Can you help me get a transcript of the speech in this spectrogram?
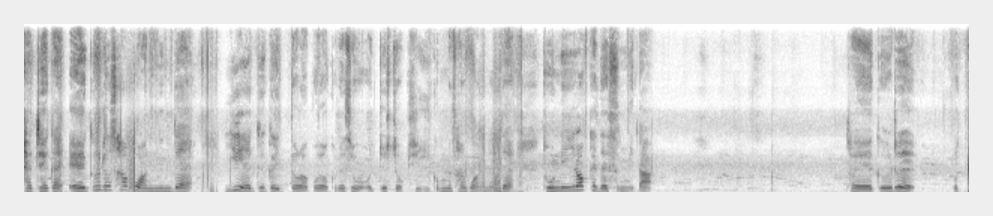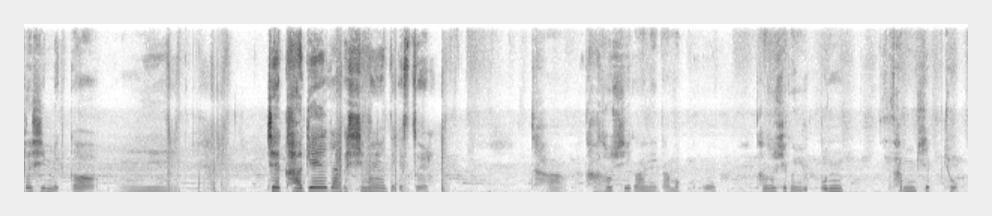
자, 제가 에그를 사고 왔는데 이 에그가 있더라고요. 그래서 어쩔 수 없이 이것만 사고 왔는데 돈이 이렇게 됐습니다. 자, 에그를 어떠십니까? 음, 제 가게에다가 심어야 되겠어요. 자, 5시간이 남았고 5시간 6분 30초.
